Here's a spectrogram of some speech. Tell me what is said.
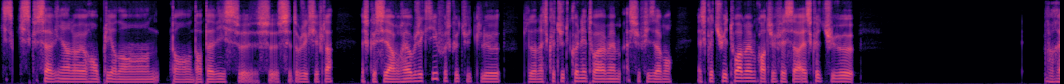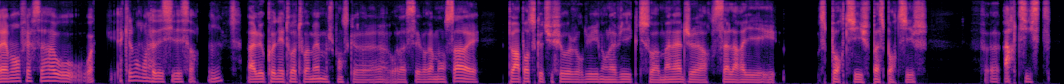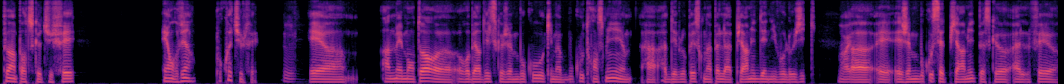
Qu'est-ce que ça vient le remplir dans, dans, dans ta vie, ce- ce- cet objectif-là? Est-ce que c'est un vrai objectif ou est-ce que tu te le, te le donnes? Est-ce que tu te connais toi-même suffisamment? Est-ce que tu es toi-même quand tu fais ça? Est-ce que tu veux vraiment faire ça ou, ou à, à quel moment tu as décidé ça? Hmm Bah, le connais-toi toi-même, je pense que euh, voilà, c'est vraiment ça. Et peu importe ce que tu fais aujourd'hui dans la vie, que tu sois manager, salarié, sportif, pas sportif, euh, artiste, peu importe ce que tu fais, et on revient, pourquoi tu le fais? Et euh, un de mes mentors, euh, Robert Dills, que j'aime beaucoup, qui m'a beaucoup transmis, a, a développé ce qu'on appelle la pyramide des niveaux logiques. Ouais. Euh, et et j'aime beaucoup cette pyramide parce qu'elle fait euh,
